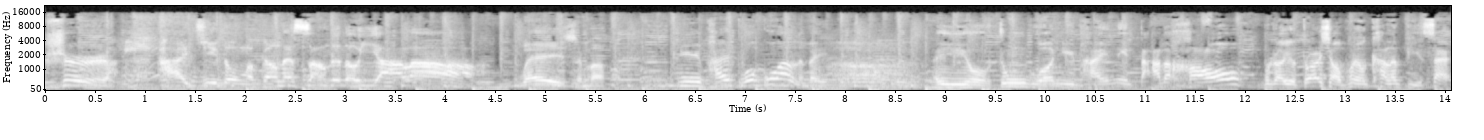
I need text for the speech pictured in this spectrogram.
是啊，太激动了，刚才嗓子都哑了。为什么？女排夺冠了呗。哎呦，中国女排那打得好，不知道有多少小朋友看了比赛，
